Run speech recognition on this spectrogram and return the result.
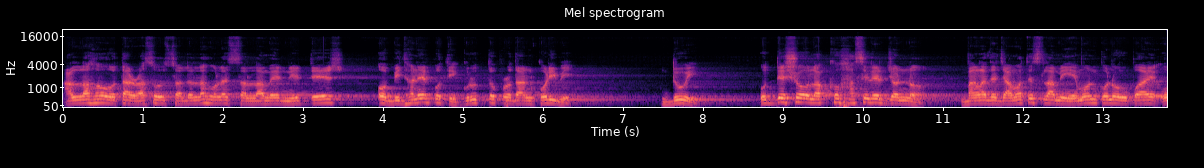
আল্লাহ ও তার রাসূল সাল্লাহ সাল্লামের নির্দেশ ও বিধানের প্রতি গুরুত্ব প্রদান করিবে। দুই উদ্দেশ্য ও লক্ষ্য হাসিলের জন্য বাংলাদেশ জামাত ইসলামী এমন কোনো উপায় ও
